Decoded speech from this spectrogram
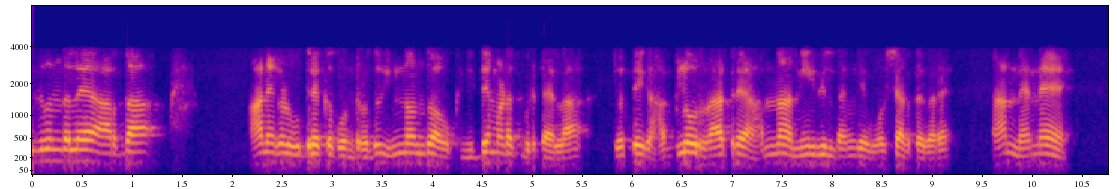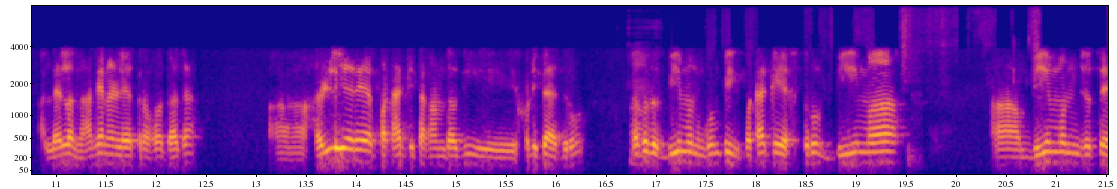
ಇದರಿಂದಲೇ ಅರ್ಧ ಆನೆಗಳು ಉದ್ರೇಕಗೊಂಡಿರೋದು. ಇನ್ನೊಂದು ಅವಕ್ಕೆ ನಿದ್ದೆ ಮಾಡಕ್ ಬಿಡ್ತಾ ಇಲ್ಲ. ಜೊತೆಗೆ ಹಗ್ಲು ರಾತ್ರಿ ಅನ್ನ ನೀರಿಲ್ದಂಗೆ ಓಡಿಸಾಡ್ತಾ ಇದ್ದಾರೆ ನಾನು ನೆನ್ನೆ ಅಲ್ಲೆಲ್ಲ ನಾಗೇನಹಳ್ಳಿ ಹತ್ರ ಹೋದಾಗ ಹಳ್ಳಿಯರೇ ಪಟಾಕಿ ತಗೊಂಡೋಗಿ ಹೊಡಿತಾ ಇದ್ರು. ತೆಗೆದು ಭೀಮನ್ ಗುಂಪಿಗೆ ಪಟಾಕಿ ಹೆಸರು ಭೀಮ ಭೀಮನ್ ಜೊತೆ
